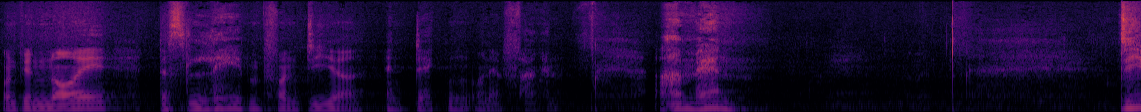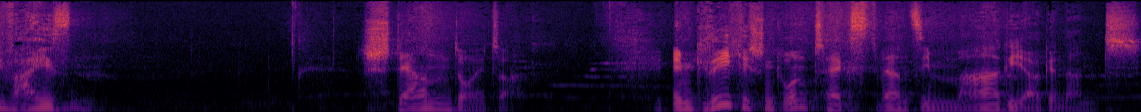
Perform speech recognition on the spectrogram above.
und wir neu das Leben von dir entdecken und empfangen. Amen. Die Weisen, Sterndeuter. Im griechischen Grundtext werden sie Magier genannt.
